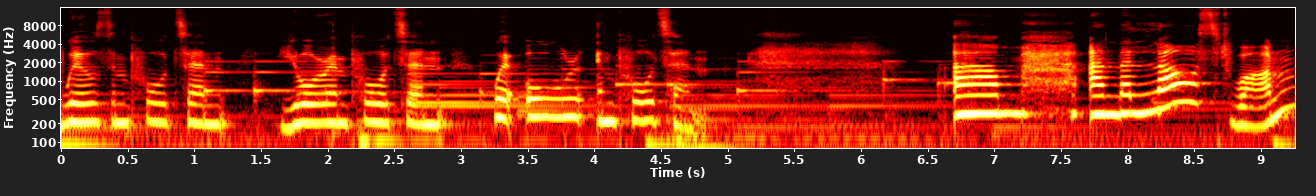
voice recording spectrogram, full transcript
Will's important. You're important. We're all important. Um, and the last one,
